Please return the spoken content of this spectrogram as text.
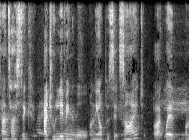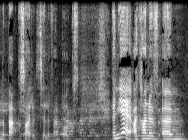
fantastic actual living wall on the opposite side, like where on the back side of the telephone box. And yeah, I kind of um,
